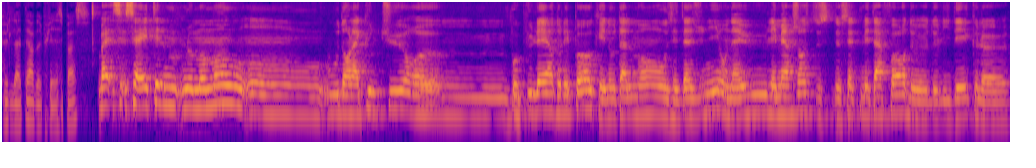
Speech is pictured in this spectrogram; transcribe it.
vue de la Terre depuis l'espace? Bah, Ça a été le, le moment où, on, où, dans la culture euh, populaire de l'époque, et notamment aux États-Unis, on a eu l'émergence de, de, cette métaphore de, de l'idée que le,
